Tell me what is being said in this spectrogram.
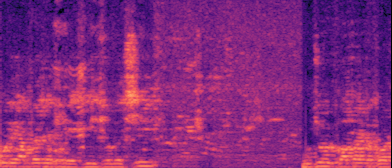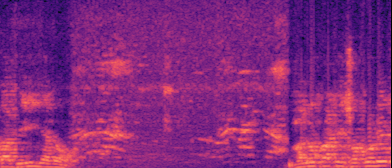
করে আমরা যখন এগিয়ে চলেছি, পুজোর কথা কটা দিই যেন ভালো কাটে সকলের,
